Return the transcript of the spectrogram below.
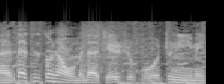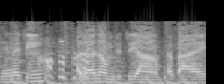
呃，再次送上我们的节日祝福，祝你每天开心。好的，那我们就这样，拜拜。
